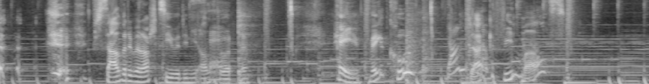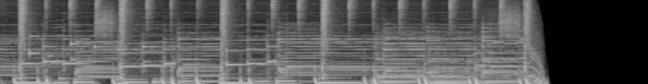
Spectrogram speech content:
Du bist selber überrascht über deine Antworten. Hey, mega cool. Danke. Danke vielmals.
